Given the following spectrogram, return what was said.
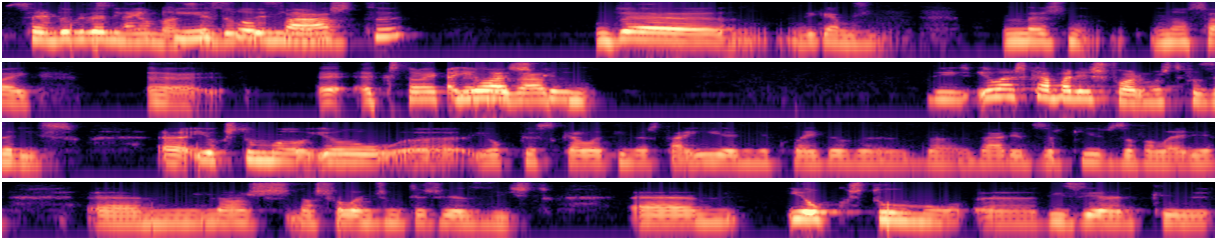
Sem dúvida sem nenhuma. Que isso afaste da, digamos, mas não sei, a, a questão é que na eu realidade... Acho que, eu acho que há várias formas de fazer isso. Uh, eu costumo, eu, uh, eu penso que ela aqui ainda está aí, a minha colega da, da, da área dos arquivos, a Valéria, nós, nós falamos muitas vezes disto. Eu costumo uh, dizer que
